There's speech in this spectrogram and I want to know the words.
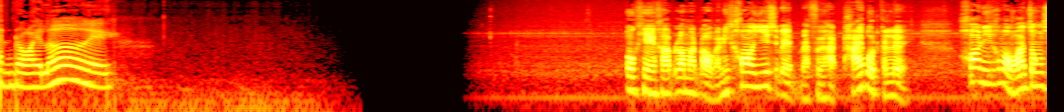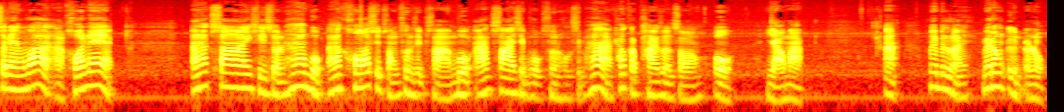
Android เลย โอเคครับ เรามาต่อกันที่ข้อ 21 แบบฝึกหัดท้ายบทกันเลย ข้อนี้เขาบอกว่าจงแสดงว่าอะข้อแรก arc sin 4ส่วน5บวก arc cos 12ส่วน13บวก arc sin 16ส่วน65 เท่ากับ pi ส่วน2โอ้ ยาวมากอะไม่เป็นไรไม่ต้องอื่นตระหนก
